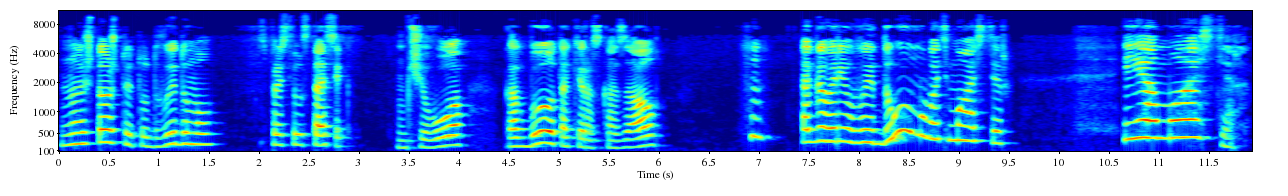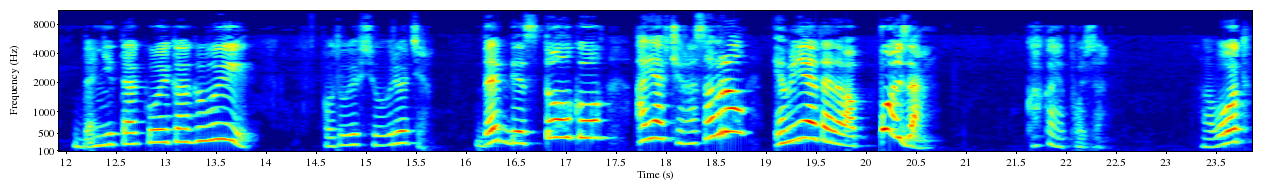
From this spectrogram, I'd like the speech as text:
«Ну и что ж ты тут выдумал?» – спросил Стасик. «Ничего, как было, так и рассказал». «Хм, а говорил, выдумывать мастер». «Я мастер, да не такой, как вы». «Вот вы все врете». «Да без толку, а я вчера соврал, и мне от этого польза». «Какая польза?» «А вот,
